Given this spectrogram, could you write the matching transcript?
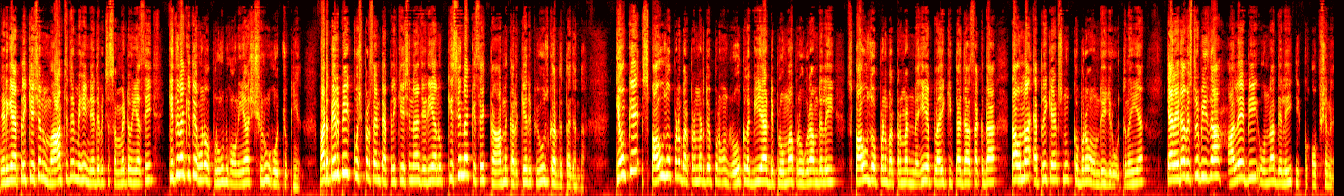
ਜਿਹੜੀਆਂ ਐਪਲੀਕੇਸ਼ਨ ਮਾਰਚ ਦੇ ਮਹੀਨੇ ਦੇ ਵਿੱਚ ਸਬਮਿਟ ਹੋਈਆਂ ਸੀ, ਕਿਤੇ ਨਾ ਕਿਤੇ ਹੁਣ ਅਪਰੂਵ ਹੋਣੀਆਂ ਸ਼ੁਰੂ ਹੋ ਚੁੱਕੀਆਂ। ਬਟ ਫਿਰ ਵੀ ਕੁਝ ਪਰਸੈਂਟ ਐਪਲੀਕੇਸ਼ਨ ਆ ਜਿਹੜੀਆਂ ਨੂੰ ਕਿਸੇ ਨਾ ਕਿਸੇ ਕਾਰਨ ਕਰਕੇ ਰਿਫਿਊਜ਼ ਕਰ ਦਿੱਤਾ ਜਾਂਦਾ। ਕਿਉਂਕਿ ਸਪਾਊਸ ਓਪਨ ਵਰਕ ਪਰਮਿਟ ਦੇ ਉੱਪਰ ਹੁਣ ਰੋਕ ਲੱਗੀ ਆ, ਡਿਪਲੋਮਾ ਪ੍ਰੋਗਰਾਮ ਦੇ ਲਈ ਸਪਾਊਸ ਓਪਨ ਵਰਕ ਪਰਮਿਟ ਨਹੀਂ ਅਪਲਾਈ ਕੀਤਾ ਜਾ ਸਕਦਾ, ਤਾਂ ਉਹਨਾਂ ਐਪਲੀਕੈਂਟਸ ਨੂੰ ਘਬਰਾਉਣ ਦੀ ਜ਼ਰੂਰਤ ਨਹੀਂ ਆ। ਕੈਨੇਡਾ ਵਿਜ਼ਟਰ ਵੀਜ਼ਾ ਹਾਲੇ ਵੀ ਉਹਨਾਂ ਦੇ ਲਈ ਇੱਕ ਆਪਸ਼ਨ ਹੈ।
